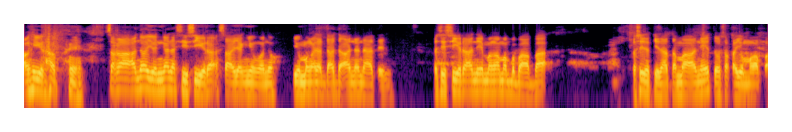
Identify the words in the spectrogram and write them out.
ang hirap. Saka ano, yun nga, nasisira. Sayang yung ano, yung mga nadadaanan natin. Nasisira na yung mga mabababa. Kasi na tinatamaan nito sa kayong mga pa,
